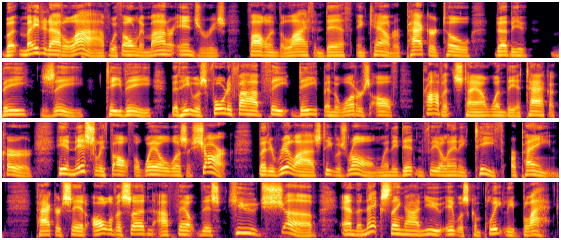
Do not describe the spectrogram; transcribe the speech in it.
but made it out alive with only minor injuries following the life and death encounter. Packard told W. BZ TV that he was 45 feet deep in the waters off Provincetown when the attack occurred. He initially thought the whale was a shark, but he realized he was wrong when he didn't feel any teeth or pain. Packard said, All of a sudden, I felt this huge shove, and the next thing I knew, it was completely black.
